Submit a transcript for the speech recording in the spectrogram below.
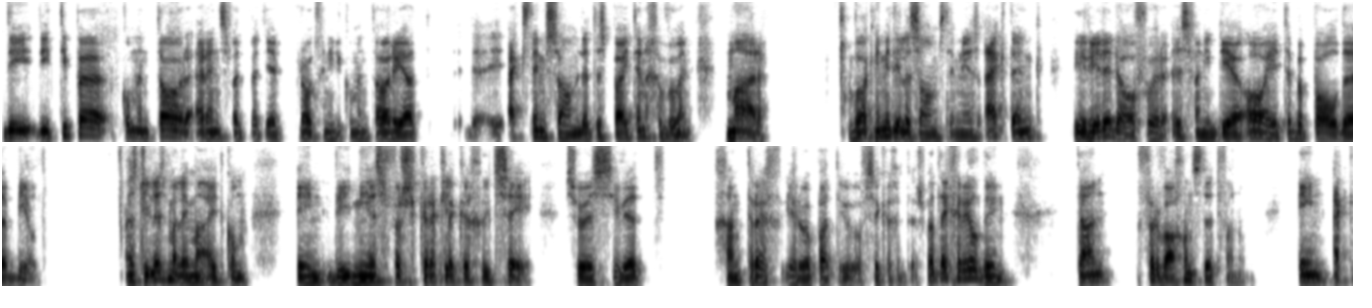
die die tipe kommentaar erns wat wat jy praat van hierdie kommentariat ek stem saam dit is buitengewoon. Maar waar ek nie met julle saamstem nie is ek dink die rede daarvoor is van die DA het 'n bepaalde beeld. As Julius Malema uitkom en die mees verskriklike goed sê, soos jy weet gaan terug Europa toe of seker goeders wat hy gereeld doen, dan verwag ons dit van hom. En ek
